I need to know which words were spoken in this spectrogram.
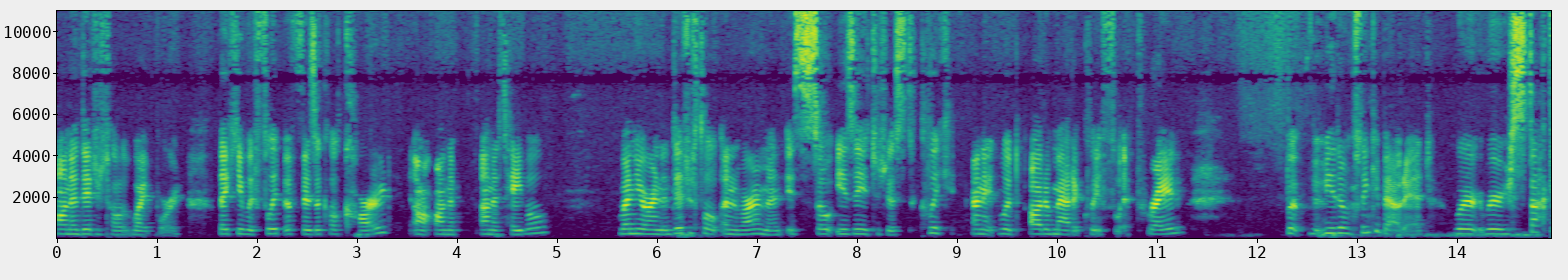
on a digital whiteboard. Like you would flip a physical card on a on a table when you're in a digital environment, it's so easy to just click and it would automatically flip, right? But we don't think about it. We're, we're stuck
